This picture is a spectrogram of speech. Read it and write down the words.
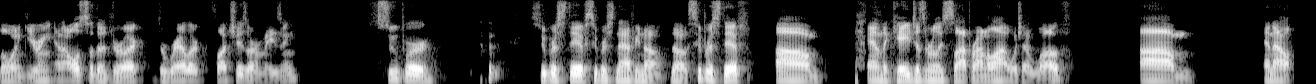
low end gearing, and also the direct derailleur clutches are amazing. Super, super stiff, super snappy. No, no, super stiff. Um, and the cage doesn't really slap around a lot, which I love. Um, and I'll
